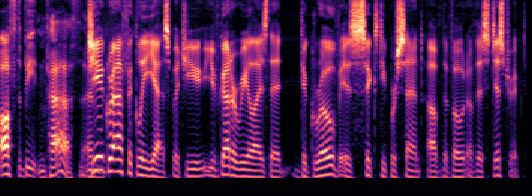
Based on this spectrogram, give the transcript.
off the beaten path. And- Geographically, yes, but you you've got to realize that the Grove is sixty percent of the vote of this district,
